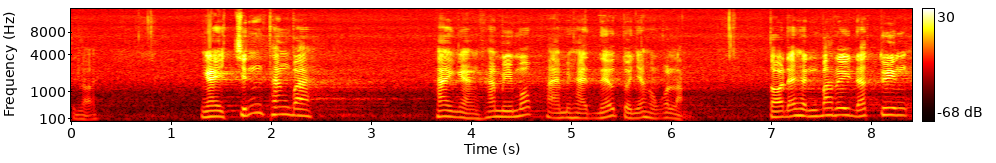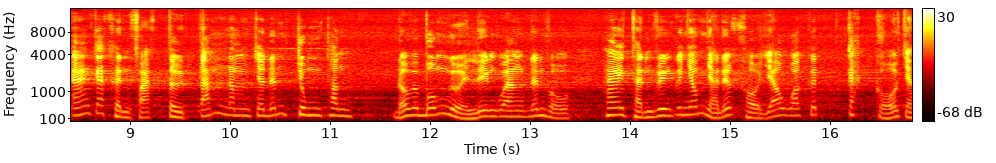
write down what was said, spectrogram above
Xin lỗi. Ngày 9 tháng 3 2021 22 nếu tôi nhớ không có lầm Tòa đại hình Paris đã tuyên án các hình phạt từ 8 năm cho đến chung thân đối với bốn người liên quan đến vụ hai thành viên của nhóm nhà nước Hồi giáo quá khích cắt cổ cho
